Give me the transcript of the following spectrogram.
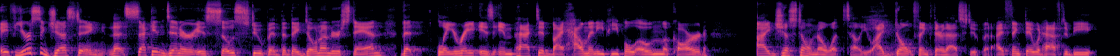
if you're suggesting that second dinner is so stupid that they don't understand that play rate is impacted by how many people own the card, I just don't know what to tell you. I don't think they're that stupid. I think they would have to be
